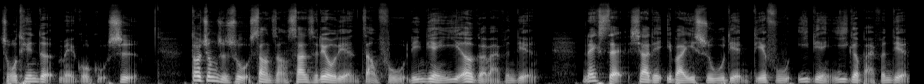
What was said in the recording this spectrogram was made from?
昨天的美国股市。道琼指数上涨三十六点，涨幅零点一二个百分点。Nasdaq 下跌一百一十五点，跌幅一点一个百分点。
